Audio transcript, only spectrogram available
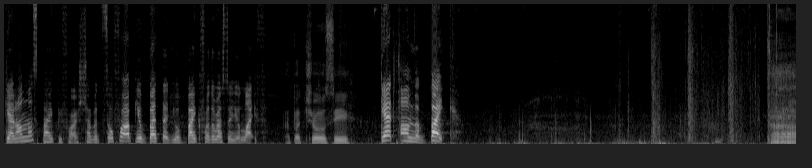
get on this bike before I shove it so far up your butt that you'll bike for the rest of your life. But Josie. Get on the bike!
